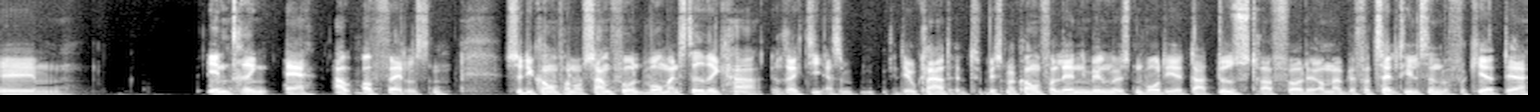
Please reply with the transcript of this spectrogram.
øh, ændring af af opfattelsen. Så de kommer fra nogle samfund, hvor man stadigvæk har rigtig... Altså, det er jo klart, at hvis man kommer fra lande i Mellemøsten, hvor det er, der er dødsstraf for det, og man bliver fortalt hele tiden, hvor forkert det er,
